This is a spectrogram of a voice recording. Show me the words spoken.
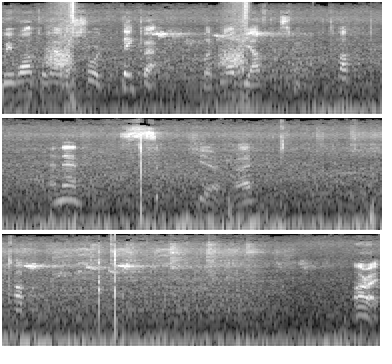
We want to have a short take back, but not the after swing. Up and then here, right? Up. All right.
